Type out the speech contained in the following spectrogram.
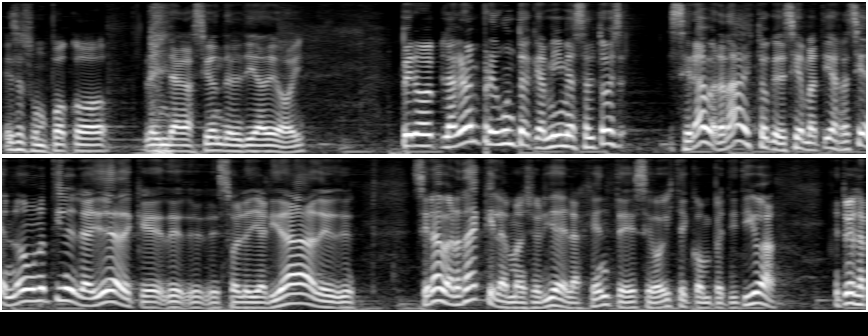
Esa es un poco la indagación del día de hoy. Pero la gran pregunta que a mí me asaltó es, ¿será verdad esto que decía Matías recién? ¿no? Uno tiene la idea de, que, de, solidaridad. ¿Será verdad que la mayoría de la gente es egoísta y competitiva? Entonces,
